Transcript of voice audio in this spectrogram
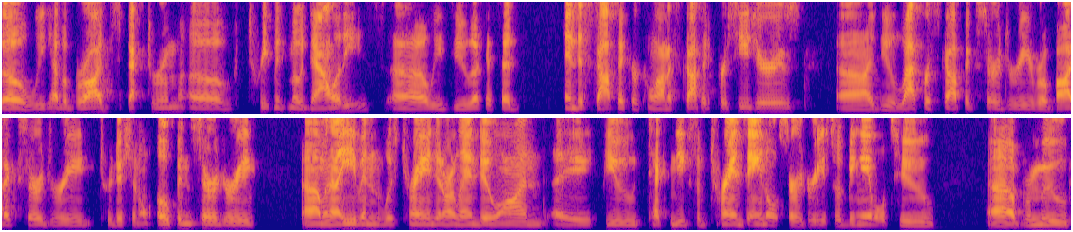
So we have a broad spectrum of treatment modalities. Uh, we do, like I said, endoscopic or colonoscopic procedures. Uh, I do laparoscopic surgery, robotic surgery, traditional open surgery. Um, and I even was trained in Orlando on a few techniques of transanal surgery. So being able to uh, remove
